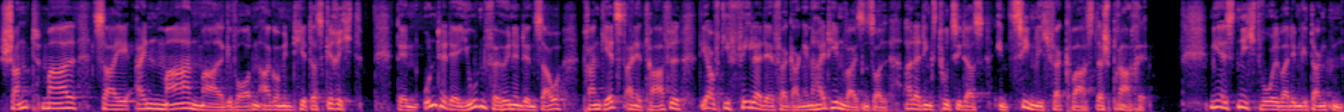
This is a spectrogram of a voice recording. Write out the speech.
Schandmal sei ein Mahnmal geworden, argumentiert das Gericht. Denn unter der judenverhöhnenden Sau prangt jetzt eine Tafel, die auf die Fehler der Vergangenheit hinweisen soll. Allerdings tut sie das in ziemlich verquaster Sprache. Mir ist nicht wohl bei dem Gedanken,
